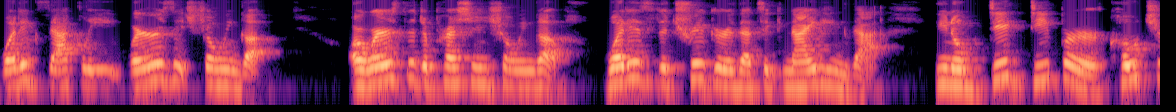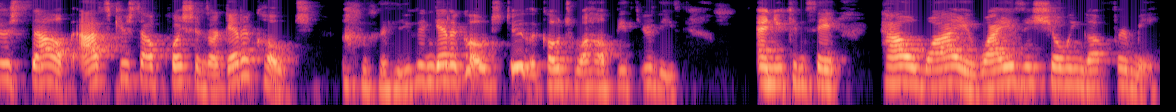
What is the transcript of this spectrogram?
What exactly where is it showing up? Or where's the depression showing up? What is the trigger that's igniting that you know dig deeper coach yourself ask yourself questions or get a coach. You can get a coach too the coach will help you through these. And you can say how why? Why is it showing up for me?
